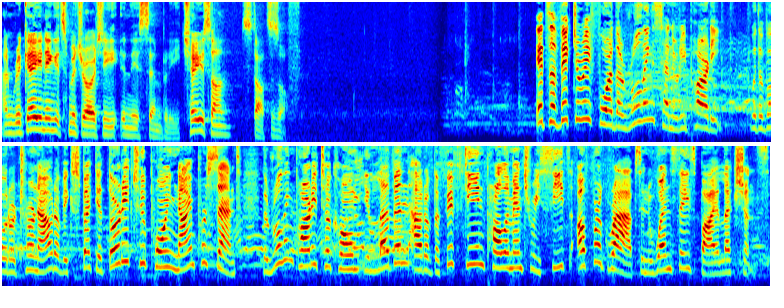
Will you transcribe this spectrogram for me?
and regaining its majority in the Assembly. Choi You-sun starts us off. It's a victory for the ruling Saenuri Party. With a voter turnout of expected 32.9%, the ruling party took home 11 out of the 15 parliamentary seats up for grabs in Wednesday's by-elections.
